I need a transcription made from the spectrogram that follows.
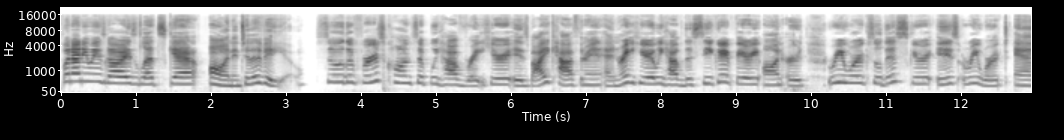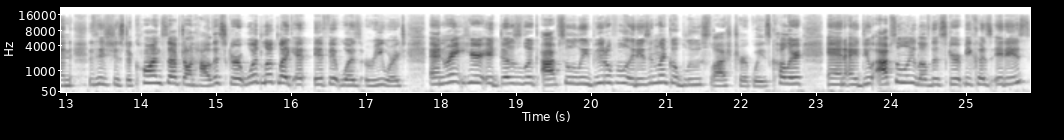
But anyways, guys, let's get on into the video. So the first concept we have right here is by Catherine, and right here we have the Secret Fairy on Earth rework. So this skirt is reworked, and this is just a concept on how the skirt would look like if it was reworked. And right here, it does look absolutely beautiful. It is in like a blue slash turquoise color, and I do absolutely love this skirt because it is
